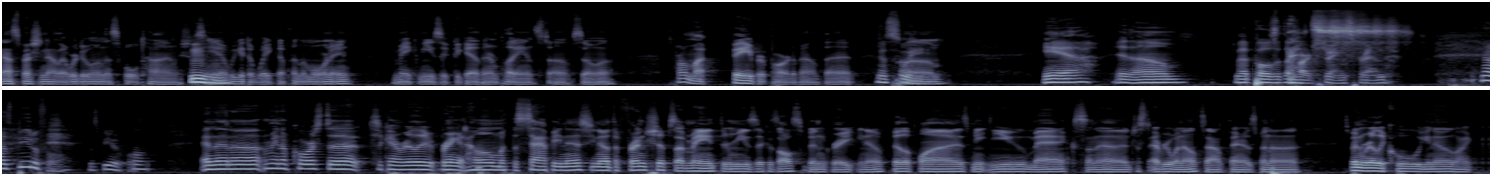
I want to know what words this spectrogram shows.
now, especially now that we're doing this full time, it's just you know we get to wake up in the morning, make music together, and play and stuff. So uh, probably my favorite part about that. That's sweet. Um, yeah, it um. that pulls at the heartstrings, friend. No, it's beautiful. It's beautiful. And then, uh, I mean, of course, to to kind of really bring it home with the sappiness, you know, the friendships I've made through music has also been great. You know, Philip Wise, meeting you, Max, and uh, just everyone else out there has been a, it's been really cool. You know, like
